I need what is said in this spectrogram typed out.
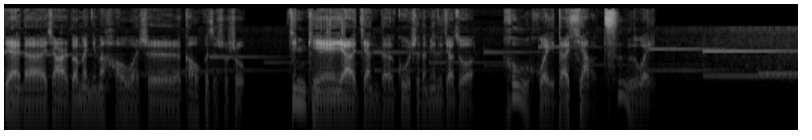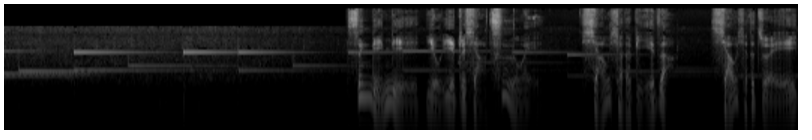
亲爱的小耳朵们，你们好，我是高个子叔叔。今天要讲的故事的名字叫做《后悔的小刺猬》。森林里有一只小刺猬，小小的鼻子，小小的嘴，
